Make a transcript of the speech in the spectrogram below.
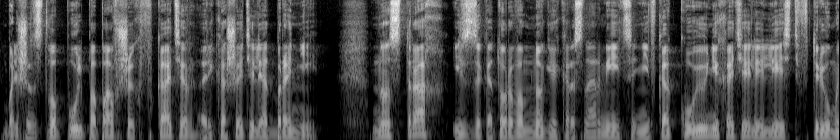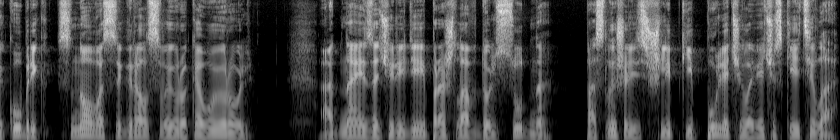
Большинство пуль, попавших в катер, рикошетили от брони. Но страх, из-за которого многие красноармейцы ни в какую не хотели лезть в трюм и кубрик, снова сыграл свою роковую роль. Одна из очередей прошла вдоль судна, послышались шлепки пуля человеческие тела.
